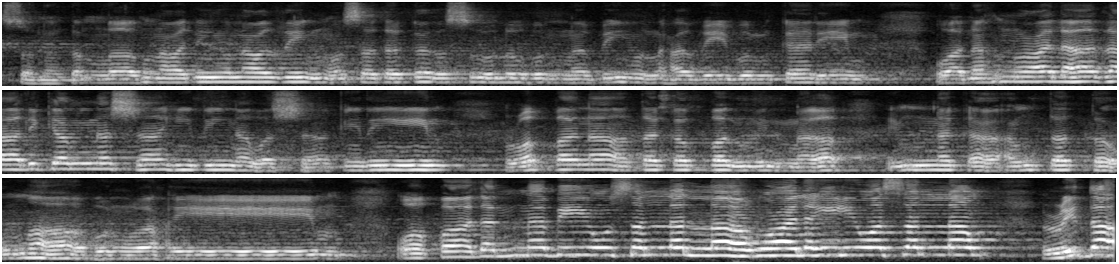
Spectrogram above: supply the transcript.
صدق الله العلي العظيم وصدق رسوله النبي الحبيب الكريم. ونحن على ذلك من الشاهدين والشاكرين. ربنا تقبل منا إنك أنت التواب الرحيم. وقال النبي صلى الله عليه وسلم رضا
